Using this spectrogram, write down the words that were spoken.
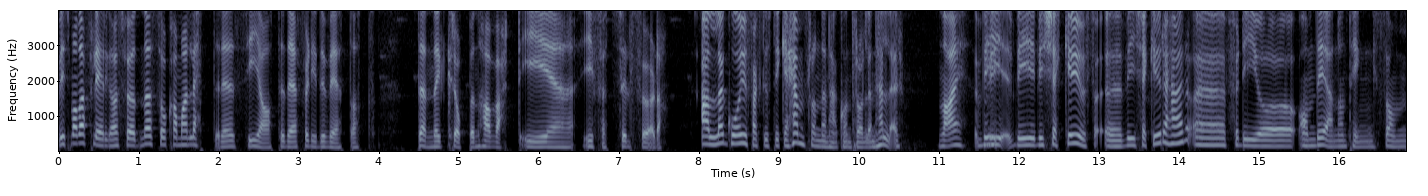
hvis man er flergangsfødende, så kan man lettere si ja til det, fordi du vet at denne kroppen har vært i, i fødsel før, da. Alle går jo faktisk ikke hjem fra denne kontrollen heller. Nei. Vi, vi, vi, sjekker jo, eh, vi sjekker jo det her, eh, fordi om det er noe som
